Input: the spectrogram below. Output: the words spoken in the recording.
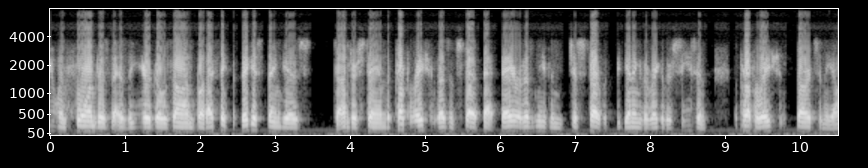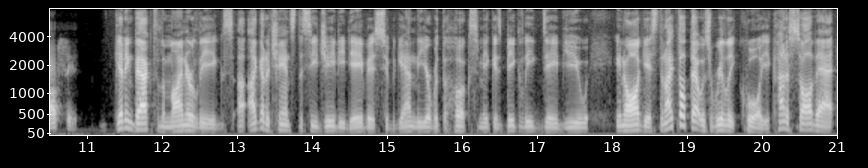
you informed as the, as the year goes on. But I think the biggest thing is to understand the preparation doesn't start that day or doesn't even just start with the beginning of the regular season. The preparation starts in the offseason. Getting back to the minor leagues, I got a chance to see JD Davis, who began the year with the Hooks, make his big league debut in August, and I thought that was really cool. You kind of saw that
